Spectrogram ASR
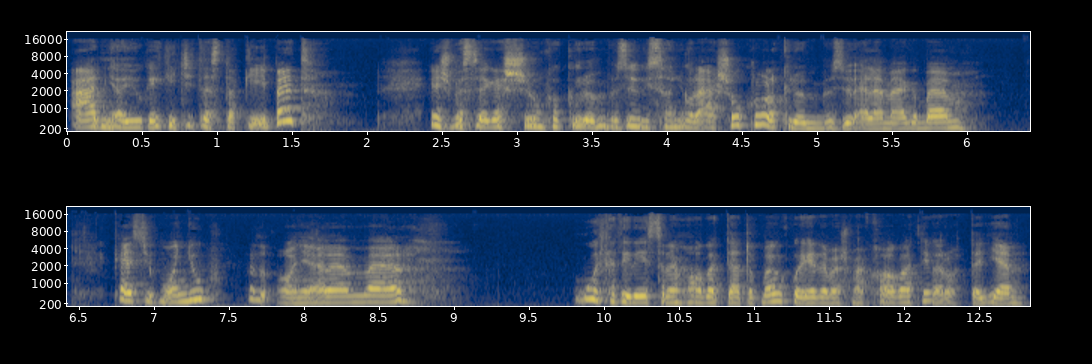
árnyaljuk egy kicsit ezt a képet, és beszélgessünk a különböző viszonyulásokról a különböző elemekben. Kezdjük mondjuk az anyaelemmel. Múlt heti részt, ha nem hallgattátok meg, akkor érdemes meghallgatni, mert ott egy ilyen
